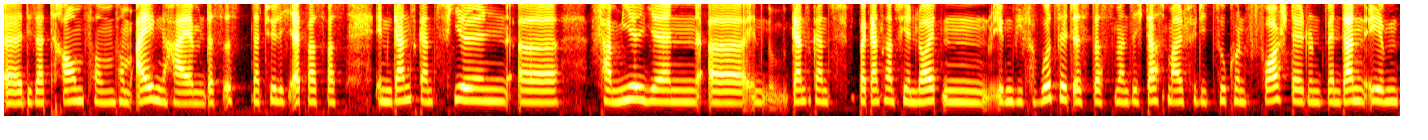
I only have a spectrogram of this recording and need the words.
äh, dieser Traum vom, vom Eigenheim, das ist natürlich etwas, was in ganz, ganz vielen äh, Familien, äh, in ganz, ganz, bei ganz, ganz vielen Leuten irgendwie verwurzelt ist, dass man sich das mal für die Zukunft vorstellt. Und wenn dann eben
